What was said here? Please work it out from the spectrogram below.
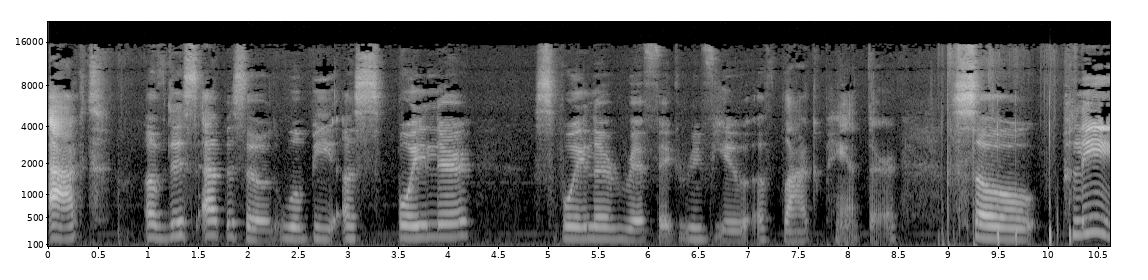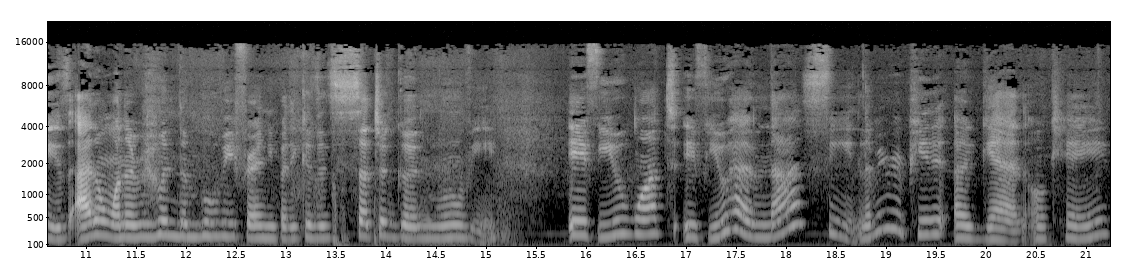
act of this episode will be a spoiler spoilerific review of Black Panther. So please, I don't want to ruin the movie for anybody because it's such a good movie. If you want, if you have not seen, let me repeat it again, okay?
